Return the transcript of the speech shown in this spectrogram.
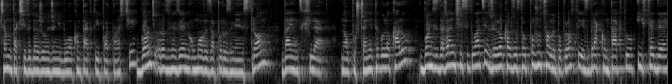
czemu tak się wydarzyło, że nie było kontaktu i płatności, bądź rozwiązujemy umowę za porozumieniem stron, dając chwilę na opuszczenie tego lokalu, bądź zdarzają się sytuacje, że lokal został porzucony po prostu, jest brak kontaktu i wtedy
